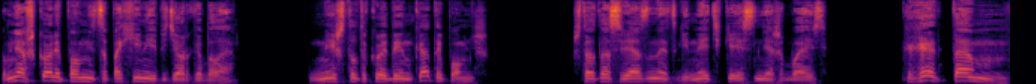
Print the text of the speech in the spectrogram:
У меня в школе, помнится, по химии пятерка была. И что такое ДНК, ты помнишь? Что-то связанное с генетикой, если не ошибаюсь. Какая-то там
